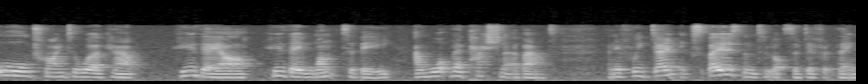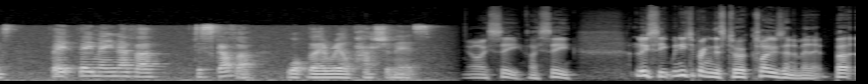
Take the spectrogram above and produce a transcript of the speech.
all trying to work out who they are who they want to be and what they're passionate about. And if we don't expose them to lots of different things, they, they may never discover what their real passion is. Oh, I see. I see. Lucy, we need to bring this to a close in a minute, but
